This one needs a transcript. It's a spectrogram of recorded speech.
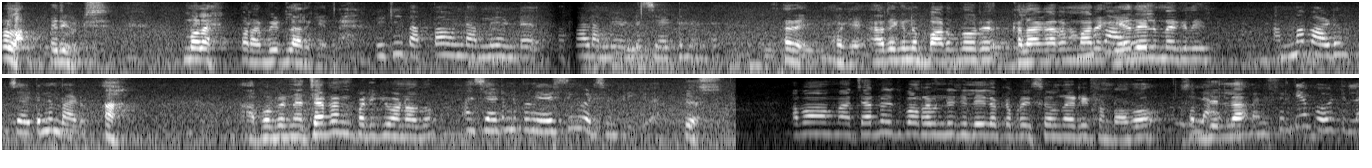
കൊള്ളാം. വെരി ഗുഡ് മോളെ പറ വീട്ടിൽ പപ്പ ഉണ്ട് അമ്മയുണ്ട് പപ്പാടെ അമ്മയുണ്ട് ചേട്ടനുണ്ട്. അതെ ഓക്കെ ആരെങ്കിലും പാടുന്ന ഒരു കലാകാരന്മാർ ഏതെങ്കിലും മേഖലയിൽ? അമ്മ പാടും ചേട്ടനും പാടും. ആ. അപ്പോൾ പിന്നെ ചേട്ടൻ പഠിക്കുവാണോ അതോ? ആ ചേട്ടൻ ഇപ്പോൾ നേഴ്സിംഗ് പഠിച്ചുകൊണ്ടിരിക്കുക യെസ് അപ്പോൾ ചേട്ടൻ ഇപ്പോൾ റവന്യൂ ജില്ലയിലൊക്കെ പ്രൈസുകൾ നേടിയിട്ടുണ്ടോ? അതോ സബ് ജില്ല മത്സരിക്കാൻ പോയിട്ടില്ല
